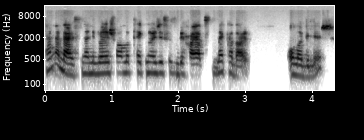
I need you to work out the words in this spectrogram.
Sen ne dersin? Hani böyle şu anda teknolojisiz bir hayat ne kadar olabilir?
